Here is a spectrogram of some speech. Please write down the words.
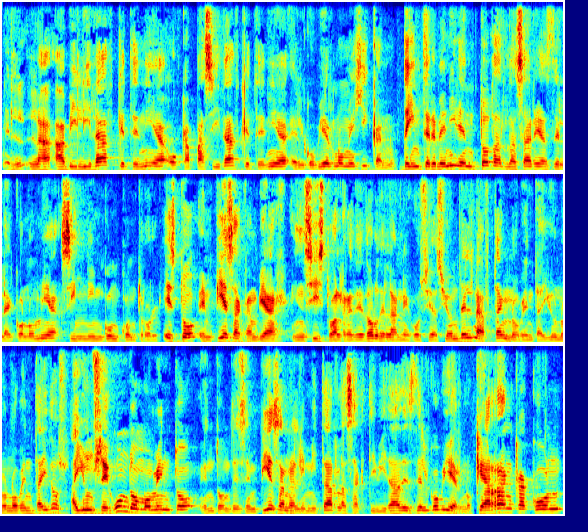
la habilidad que tenía o capacidad que tenía el gobierno mexicano de intervenir en todas las áreas de la economía sin ningún control. Esto empieza a cambiar, insisto, alrededor de la negociación del NAFTA en 91-92. Hay un segundo momento en donde se empiezan a limitar las actividades del gobierno que arranca con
